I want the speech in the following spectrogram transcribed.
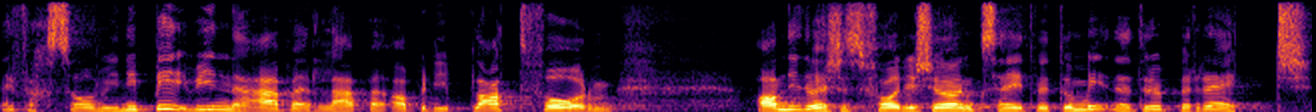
Einfach so, wie ich bin, wie ich eben erlebe. Aber die Plattform, Andi, du hast es vorhin schön gesagt, wenn du mit ihnen darüber redest,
